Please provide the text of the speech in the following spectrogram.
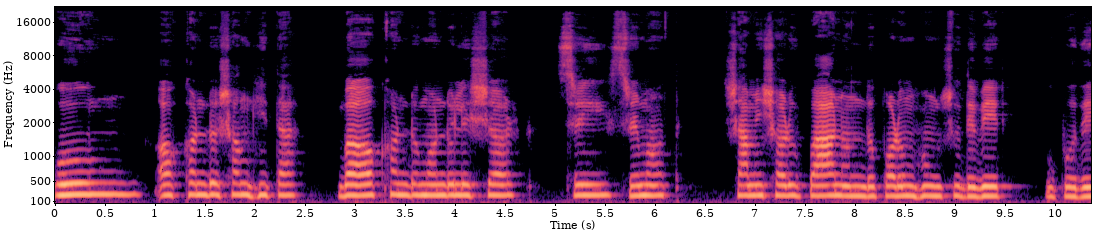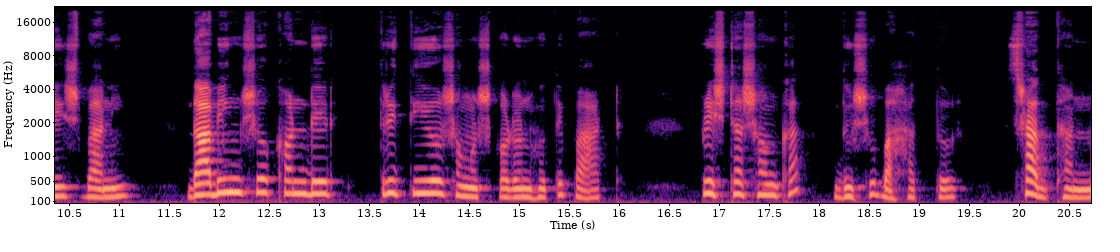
ওম অখণ্ড সংহিতা বা অখণ্ড মণ্ডলেশ্বর শ্রী শ্রীমৎ স্বামী স্বরূপানন্দ পরমহংসদেবের উপদেশ বাণী। দাবিংশ খণ্ডের তৃতীয় সংস্করণ হতে পাঠ। পৃষ্ঠা সংখ্যা দুশো বাহাত্তর। শ্রাদ্ধান্য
